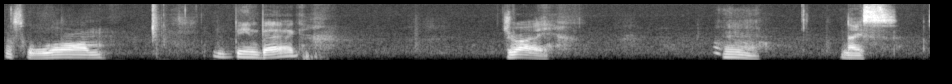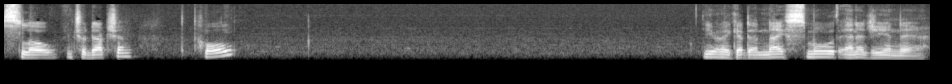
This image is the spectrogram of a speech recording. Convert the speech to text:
this warm bean bag. Dry. Mm. Nice slow introduction. The pull. You want to get a nice smooth energy in there.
